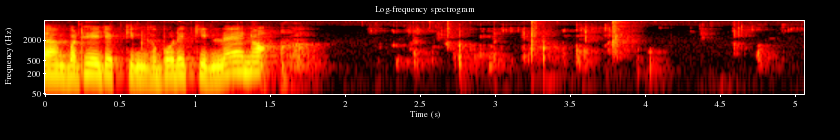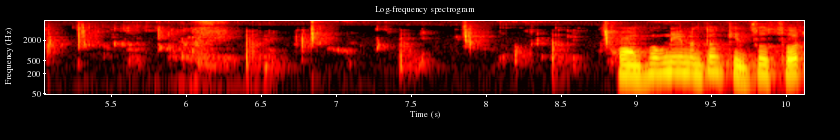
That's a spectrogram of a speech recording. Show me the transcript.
ต่างประเทศจะกินก็บ่ได้กินแล้วเนาะของพวกนี้มันต้องกินสด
